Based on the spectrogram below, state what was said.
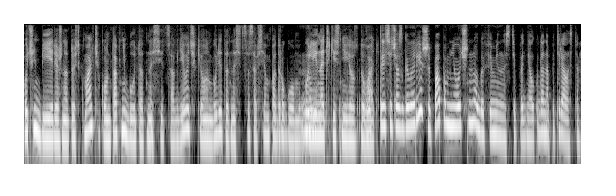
очень бережно, то есть к мальчику он так не будет относиться, а к девочке он будет относиться совсем по-другому, ну, пылиночки с нее сдувать. Вот ты сейчас говоришь, и папа мне очень много феминности поднял. Куда она потерялась-то?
